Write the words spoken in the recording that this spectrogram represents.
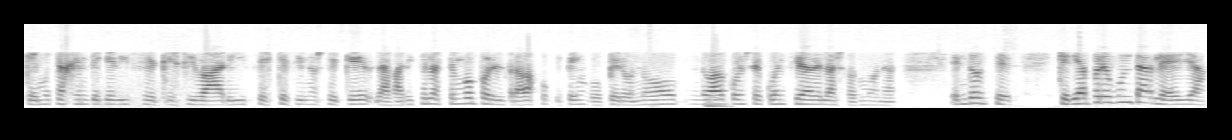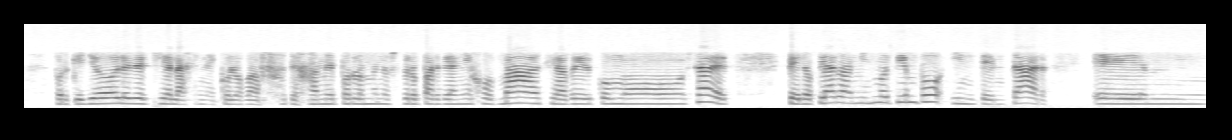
que hay mucha gente que dice que si varices, que si no sé qué, las varices las tengo por el trabajo que tengo, pero no, no a consecuencia de las hormonas. Entonces, quería preguntarle a ella, porque yo le decía a la ginecóloga, "Uf, déjame por lo menos otro par de añejos más y a ver cómo, ¿sabes? Pero claro, al mismo tiempo intentar eh,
